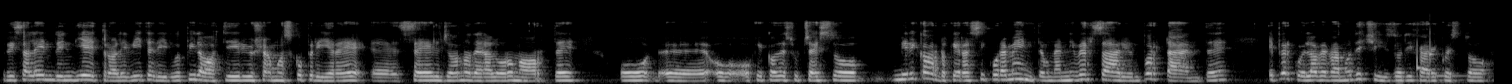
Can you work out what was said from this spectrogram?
risalendo indietro alle vite dei due piloti, riusciamo a scoprire eh, se è il giorno della loro morte o, eh, o, o, che cosa è successo. Mi ricordo che era sicuramente un anniversario importante e per quello avevamo deciso di fare questo,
